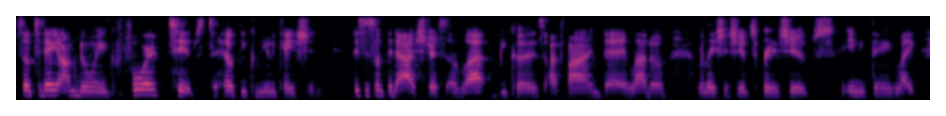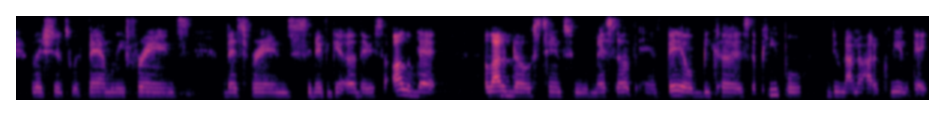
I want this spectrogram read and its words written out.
So today I'm doing four tips to healthy communication. This is something that I stress a lot because I find that a lot of relationships, friendships, anything like relationships with family, friends, best friends, significant others, all of that, a lot of those tend to mess up and fail because the people do not know how to communicate.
